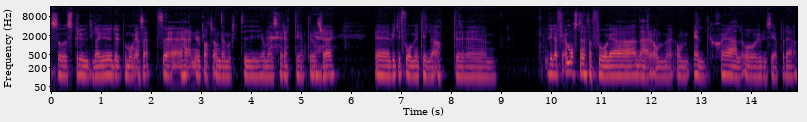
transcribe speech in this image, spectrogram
så sprudlar ju du på många sätt eh, här när du pratar om demokrati och mänskliga rättigheter och ja. sådär. Eh, vilket får mig till att eh, vill jag, jag måste nästan fråga det här om, om eldsjäl och hur du ser på det.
